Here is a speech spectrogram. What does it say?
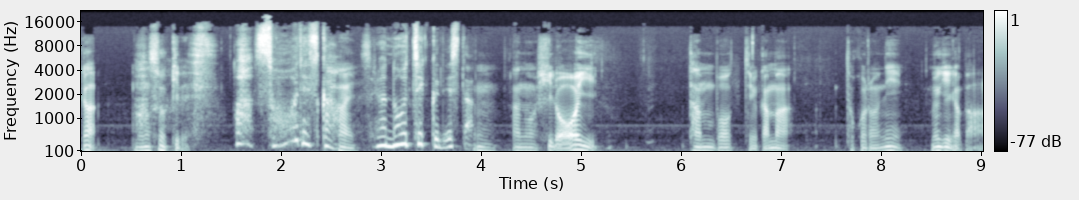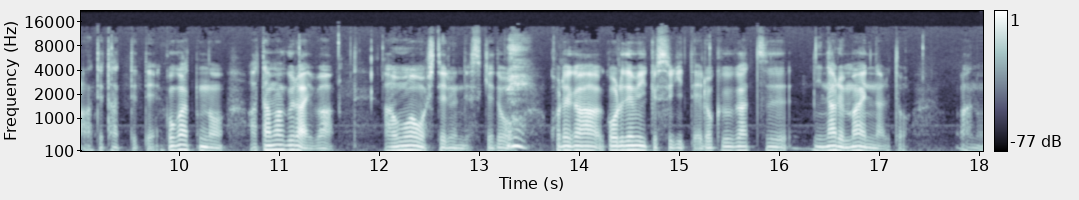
がものすごく綺麗です。あそうですか、はいそれはノーチェックでした。うん、あの広い田んぼっていうかまあところに麦がバーって立ってて5月の頭ぐらいは青々してるんですけど、ええこれがゴールデンウィーク過ぎて6月になる前になるとあの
